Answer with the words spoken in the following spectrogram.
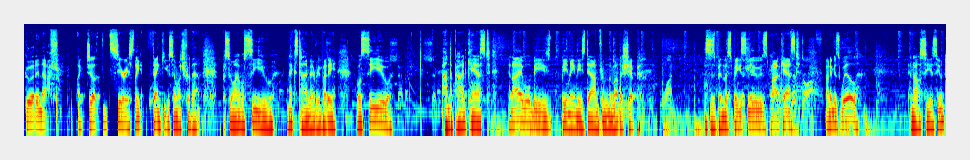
good enough. Like, just seriously, thank you so much for that. So I will see you next time, everybody. I will see you on the podcast, and I will be beaming these down from the mothership. This has been the Space News Podcast. My name is Will, and I'll see you soon.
